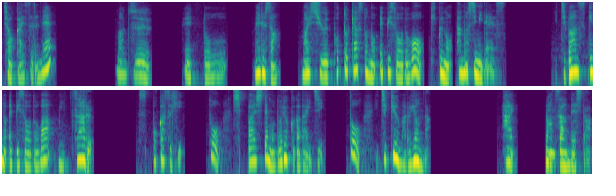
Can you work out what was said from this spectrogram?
紹介するね。まず、えっと、メルさん、毎週ポッドキャストのエピソードを聞くの楽しみです。一番好きのエピソードは3つある。すっぽかす日と失敗しても努力が大事と1904だ。はい、ロンさんでした。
